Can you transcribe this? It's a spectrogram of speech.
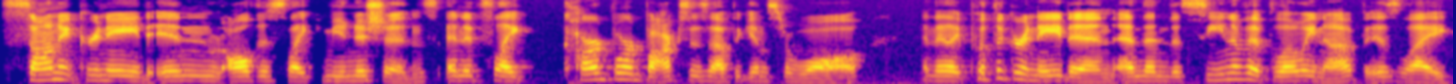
sonic grenade in all this like munitions and it's like cardboard boxes up against a wall. And they like put the grenade in and then the scene of it blowing up is like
